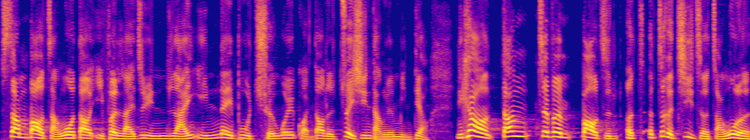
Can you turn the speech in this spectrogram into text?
上报掌握到一份来自于蓝营内部权威管道的最新党员民调。你看哦，当这份报纸呃呃这个记者掌握了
